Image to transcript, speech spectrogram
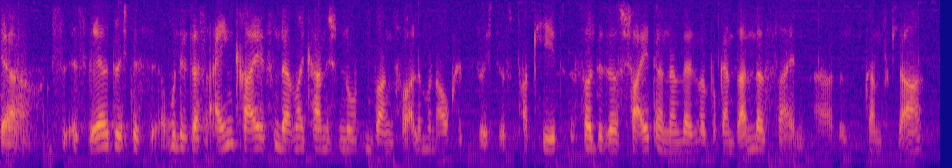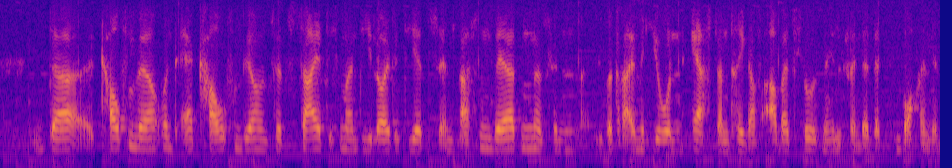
Ja, es, wäre durch das, ohne das Eingreifen der amerikanischen Notenbank vor allem und auch jetzt durch das Paket, sollte das scheitern, dann werden wir ganz anders sein. das ist ganz klar da kaufen wir und erkaufen wir uns jetzt Zeit. Ich meine, die Leute, die jetzt entlassen werden, das sind über drei Millionen Erstanträge auf Arbeitslosenhilfe in der letzten Woche in den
